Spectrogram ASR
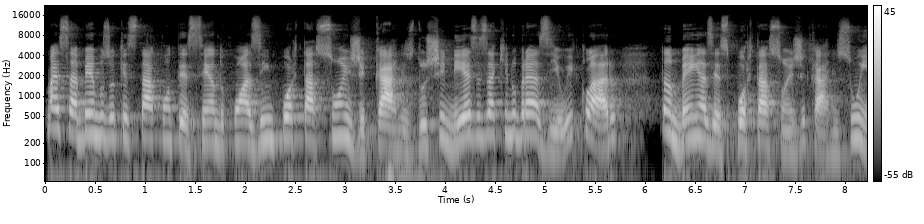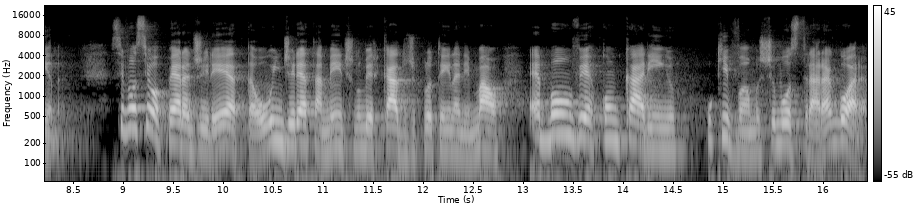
Mas sabemos o que está acontecendo com as importações de carnes dos chineses aqui no Brasil e, claro, também as exportações de carne suína. Se você opera direta ou indiretamente no mercado de proteína animal, é bom ver com carinho o que vamos te mostrar agora.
